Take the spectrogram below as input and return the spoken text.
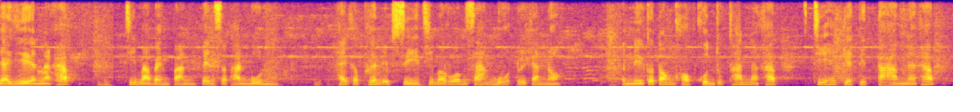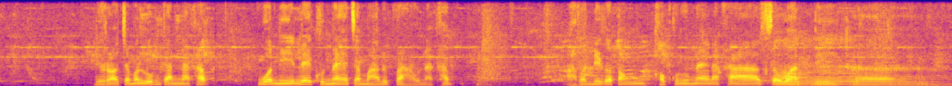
ยายเย็นนะครับ ที่มาแบ่งปันเป็นสะพานบุญให้กับเพื่อน FC ที่มาร่วมสร้างโบสถ์ด้วยกันเนาะวันนี้ก็ต้องขอบคุณทุกท่านนะครับ ที่ให้เกียรติติดตามนะครับ เดี๋ยวเราจะมาลุ้นกันนะครับ งวดนี้เลขคุณแม่จะมาหรือเปล่านะครับอ่าวันนี้ก็ต้องขอบคุณคุณแม่นะคะ สวัสดีค่ะ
